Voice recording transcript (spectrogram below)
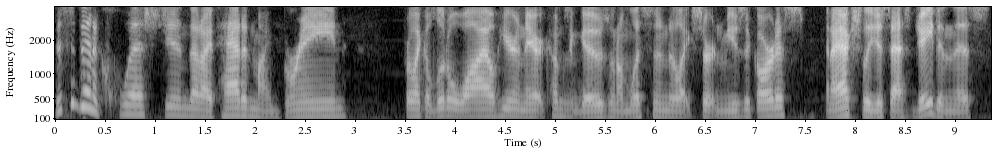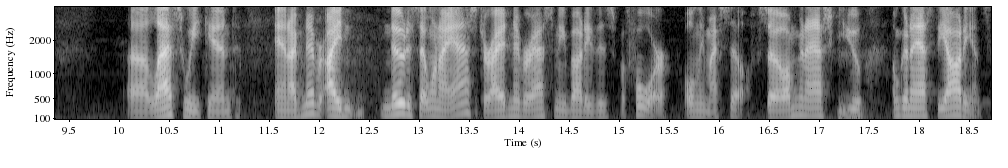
This has been a question that I've had in my brain for like a little while here and there. It comes and goes when I'm listening to like certain music artists. And I actually just asked Jaden this uh, last weekend, and I've never I noticed that when I asked her, I had never asked anybody this before, only myself. So I'm going to ask you. Mm-hmm. I'm going to ask the audience.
